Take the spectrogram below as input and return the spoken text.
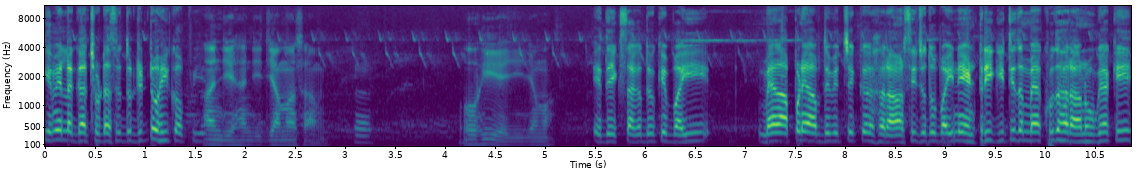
ਕਿਵੇਂ ਲੱਗਾ? ਛੋਟਾ ਸਿੱਧੂ ਡਿੱਟੋ ਹੀ ਕਾਪੀ ਹੈ। ਹਾਂਜੀ ਹਾਂਜੀ ਜਮਾ ਸਾਹਮਣੇ। ਹਾਂ। ਉਹੀ ਹੈ ਜੀ ਜਮਾ। ਇਹ ਦੇਖ ਸਕਦੇ ਹੋ ਕਿ ਬਾਈ, ਮੈਂ ਆਪਣੇ ਆਪ ਦੇ ਵਿੱਚ ਇੱਕ ਹੈਰਾਨ ਸੀ। ਜਦੋਂ ਬਾਈ ਨੇ ਐਂਟਰੀ ਕੀਤੀ ਤਾਂ ਮੈਂ ਖੁਦ ਹੈਰਾਨ ਹੋ ਗਿਆ ਕਿ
